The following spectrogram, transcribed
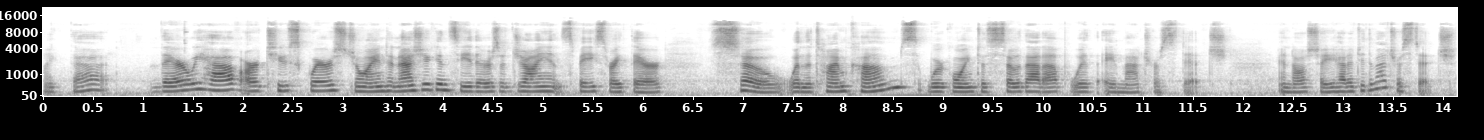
like that. There we have our two squares joined and as you can see there's a giant space right there. So when the time comes, we're going to sew that up with a mattress stitch and I'll show you how to do the mattress stitch.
